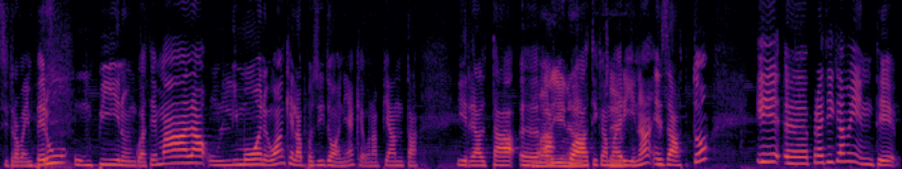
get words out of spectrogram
si trova in Perù, un pino in Guatemala, un limone o anche la posidonia, che è una pianta in realtà eh, Marina, acquatica sì. marina, esatto. E eh, praticamente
